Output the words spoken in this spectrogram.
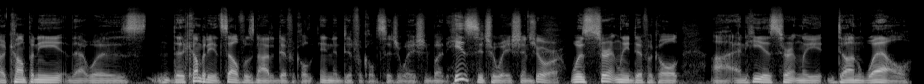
a company that was the company itself was not a difficult in a difficult situation, but his situation Sure. was certainly difficult, uh, and he has certainly done well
